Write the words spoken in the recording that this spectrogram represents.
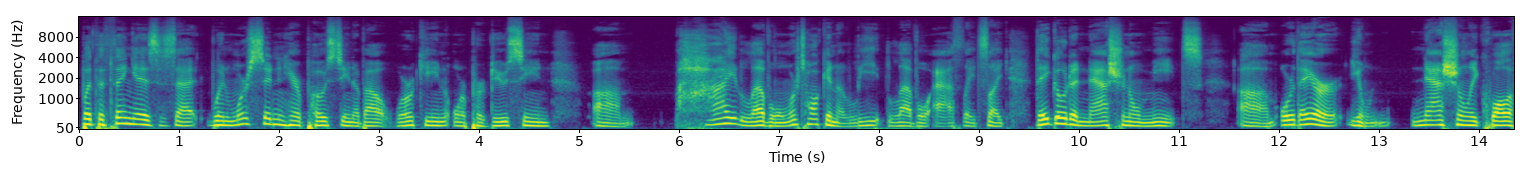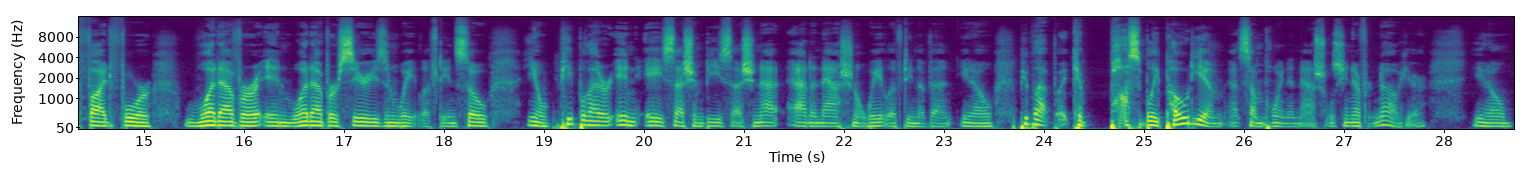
But the thing is, is that when we're sitting here posting about working or producing um, high level, and we're talking elite level athletes, like they go to national meets um, or they are, you know, nationally qualified for whatever in whatever series in weightlifting. So, you know, people that are in A session, B session at, at a national weightlifting event, you know, people that could possibly podium at some point in nationals. You never know here, you know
